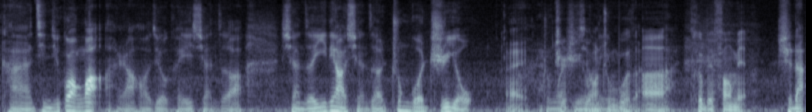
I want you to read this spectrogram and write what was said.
看，进去逛逛，然后就可以选择选择，一定要选择中国直邮。哎，这是讲中国的啊，特别方便。是的，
